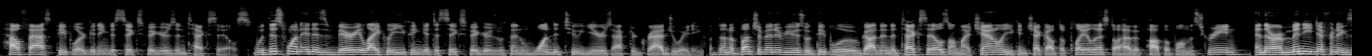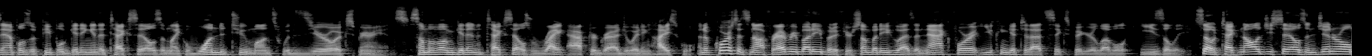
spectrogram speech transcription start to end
how fast people are getting to six figures in tech sales. With this one, it is very likely you can get to six figures within one to two years after graduating. I've done a bunch of interviews with people who have gotten into tech sales on my channel. You can check out the playlist. I'll have it pop up on the screen. And there are many different examples of people getting into tech sales in like one to two months with zero experience. Some of them get into tech sales right after graduating high school. And of course, it's not for everybody, but if you're somebody who has a knack for it, you can get to that six figure level easily. So technology sales in general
